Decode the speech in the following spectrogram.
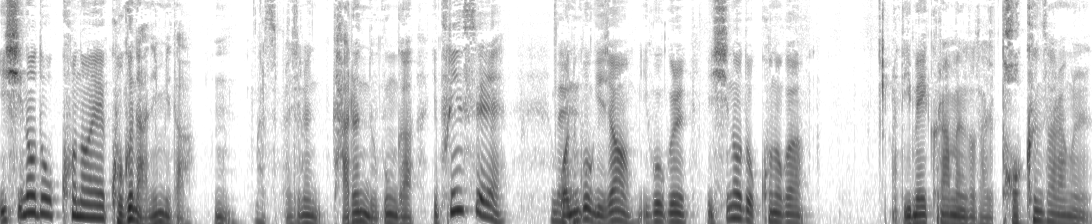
이 시노도 코너의 곡은 아닙니다. 음, 맞습니다. 사실은 다른 누군가 이 프린스의 네. 원곡이죠. 이 곡을 이 시노도 코너가 리메이크를 하면서 사실 더 큰 사랑을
